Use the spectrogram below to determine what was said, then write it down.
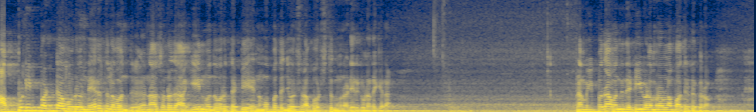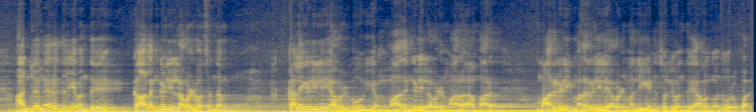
அப்படிப்பட்ட ஒரு நேரத்தில் வந்து நான் சொல்கிறது அகெயின் வந்து ஒரு தேர்ட்டி முப்பத்தஞ்சு வருஷம் நாற்பது வருஷத்துக்கு முன்னாடி இருக்குன்னு நினைக்கிறேன். நம்ம இப்போ தான் வந்து இந்த டிவி விளம்பரம்லாம் பார்த்துட்டு இருக்கிறோம் அந்த நேரத்திலேயே வந்து காலங்களில் அவள் வசந்தம் கலைகளிலே அவள் ஓவியம் மாதங்களில் அவள் மாற மார்கழி மலர்களிலே அவள் மல்லிகைன்னு சொல்லி வந்து அவங்க வந்து ஒரு ப-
